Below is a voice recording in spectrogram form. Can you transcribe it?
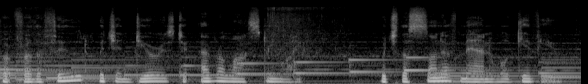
but for the food which endures to everlasting life, which the Son of Man will give you,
